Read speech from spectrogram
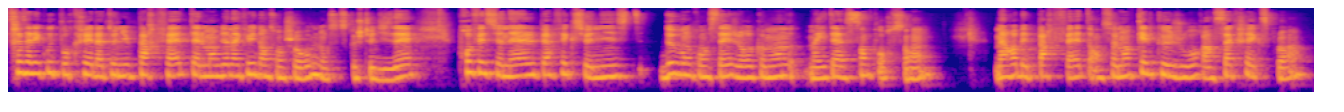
Très à l'écoute pour créer la tenue parfaite, tellement bien accueillie dans son showroom. Donc c'est ce que je te disais. Professionnel, perfectionniste, de bons conseils. Je recommande Maïté à 100%. Ma robe est parfaite en seulement quelques jours, un sacré exploit.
